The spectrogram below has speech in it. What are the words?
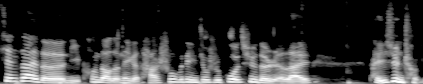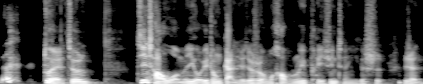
现在的你碰到的那个他，说不定就是过去的人来培训成的。对，就是经常我们有一种感觉，就是我们好不容易培训成一个是人，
